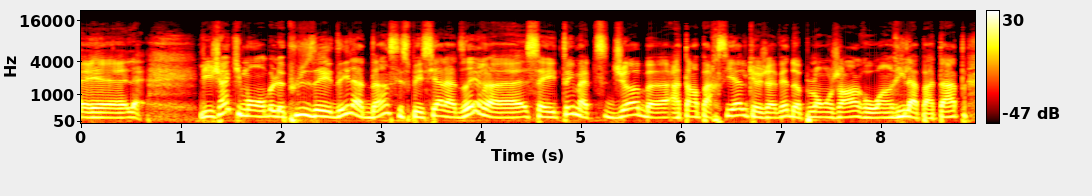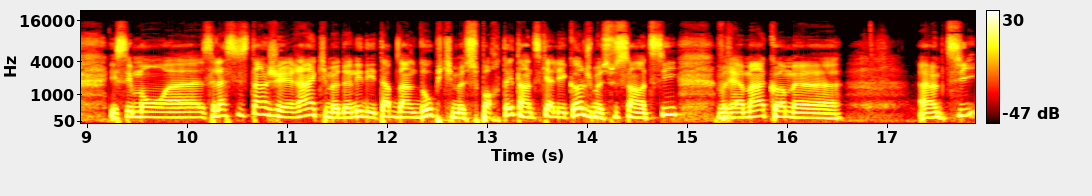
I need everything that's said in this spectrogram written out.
euh, les gens qui m'ont le plus aidé là-dedans, c'est spécial à dire, euh, ça a été ma petite job euh, à temps partiel que j'avais de plongeur au Henri La Patate, et c'est mon, euh, c'est l'assistant gérant qui me donnait des tapes dans le dos puis qui me supportait, tandis qu'à l'école, je me suis senti vraiment comme euh, un petit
